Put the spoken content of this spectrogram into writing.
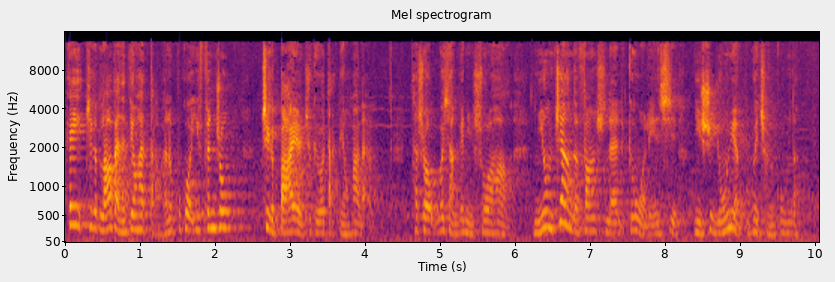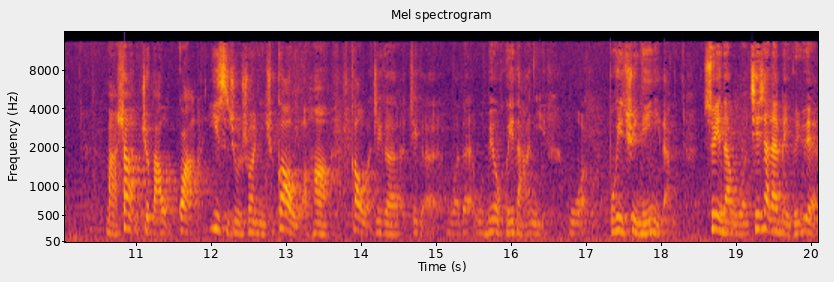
嘿，这个老板的电话打完了，不过一分钟，这个 buyer 就给我打电话来了。他说我想跟你说哈，你用这样的方式来跟我联系，你是永远不会成功的。马上就把我挂了，意思就是说你去告我哈，告我这个这个我的我没有回答你，我不会去理你的。所以呢，我接下来每个月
